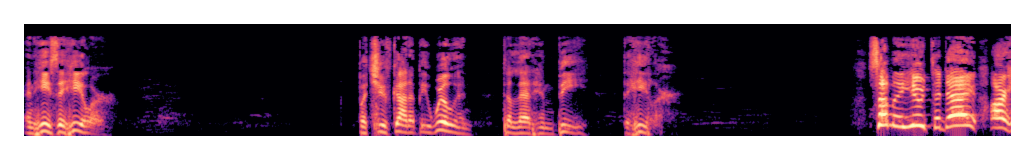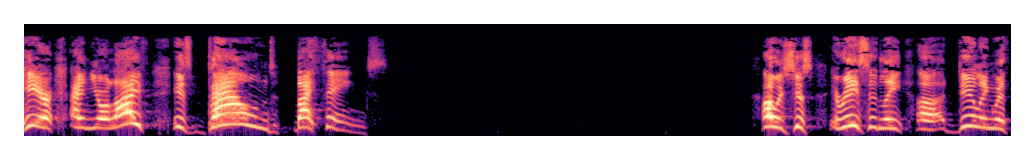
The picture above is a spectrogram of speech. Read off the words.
and He's a healer. But you've got to be willing to let Him be the healer. Some of you today are here and your life is bound by things. I was just recently uh, dealing with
